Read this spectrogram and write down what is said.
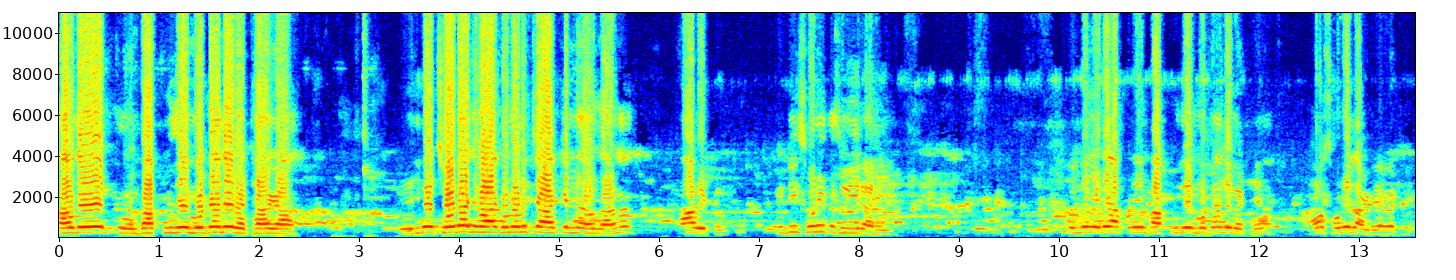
ਆਪਦੇ ਬਾਪੂ ਦੇ ਮੋਢਿਆਂ ਤੇ ਬੈਠਾ ਹੈਗਾ ਤੇ ਜਦੋਂ ਛੋਟਾ ਜਵਾਕ, ਉਹਨਾਂ ਨੂੰ ਚਾਹ ਕਿੰਨਾ ਹੁੰਦਾ, ਹਨਾ? ਆ ਵੇਖੋ ਕਿੰਨੀ ਸੋਹਣੀ ਤਸਵੀਰ ਆ ਇਹ। ਕਿੰਨੇ ਜਿਹੜੇ ਆਪਣੇ ਬਾਪੂ ਦੇ ਮੋਢਿਆਂ ਤੇ ਬੈਠੇ ਆ, ਬਹੁਤ ਸੋਹਣੇ ਲੱਗਦੇ ਆ ਬੈਠੇ।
